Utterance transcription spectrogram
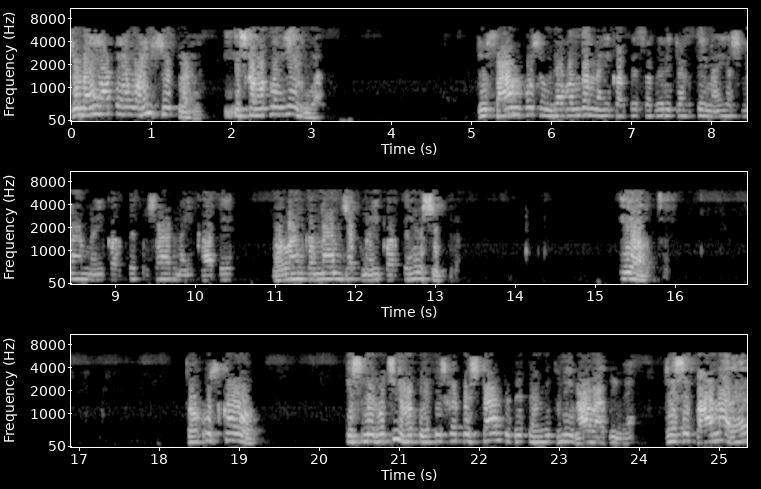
जो नहीं आते हैं, वही सूत्र है। इसका मतलब ये हुआ। जो शाम को संध्या बंदन नहीं करते, सवेरे जगते नहीं स्नान नहीं करते, प्रसाद नहीं खाते, भगवान का नाम जप नहीं करते हैं सूत्र ये अर्थ है। तो उसको इसमें रुचि होती है तो इसका दृष्टांत देते हैं मिथुनी भाव आदि में। जैसे बानर है,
